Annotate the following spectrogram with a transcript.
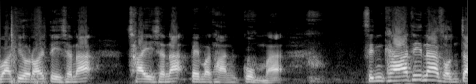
ว่าที่ร้อยตรีชนะ ชัยชนะเป็นประธานกลุ่มฮะสินค้าที่น่าสนใจ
